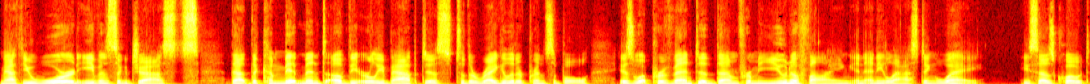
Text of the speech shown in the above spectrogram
Matthew Ward even suggests that the commitment of the early Baptists to the regulative principle is what prevented them from unifying in any lasting way. He says, quote,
